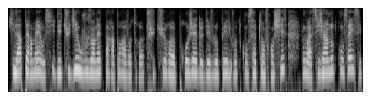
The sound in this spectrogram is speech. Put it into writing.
qui là permet aussi d'étudier où vous en êtes par rapport à votre futur projet de développer votre concept en franchise. Donc voilà, si j'ai un autre conseil, c'est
